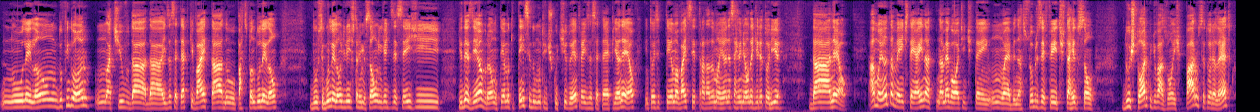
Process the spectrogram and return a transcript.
no leilão do fim do ano, um ativo da, da ISA-CETEP que vai estar tá participando do leilão, do segundo leilão de linha de transmissão em dia 16 de de dezembro. É um tema que tem sido muito discutido entre a ISACETEP e a ANEEL, então esse tema vai ser tratado amanhã nessa reunião da diretoria da ANEEL. Amanhã também a gente tem aí na, na Megawatt, a gente tem um webinar sobre os efeitos da redução do histórico de vazões para o setor elétrico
